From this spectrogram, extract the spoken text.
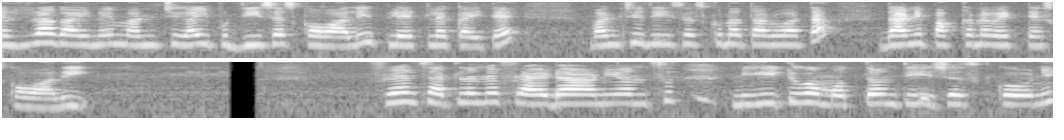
ఎర్రగా అయినాయి మంచిగా. ఇప్పుడు తీసేసుకోవాలి ప్లేట్లకు అయితే మంచి తీసేసుకున్న తర్వాత దాన్ని పక్కన పెట్టేసుకోవాలి. ఫ్రెండ్స్ అట్లనే ఫ్రైడ్ ఆనియన్స్ నీట్గా మొత్తం తీసేసుకొని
